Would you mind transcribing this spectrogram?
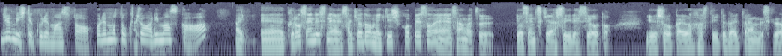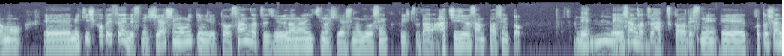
準備してくれました。これも特徴ありますか、はい、はい、えー、クロス円ですね。先ほどメキシコペソ円3月、要線つきやすいですよ、という紹介をさせていただいたんですけども、えー、メキシコペソ円ですね、冷やしも見てみると、3月17日の冷やしの行線確率が83%。で、うん、えー、3月20日はですね、えー、今年は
